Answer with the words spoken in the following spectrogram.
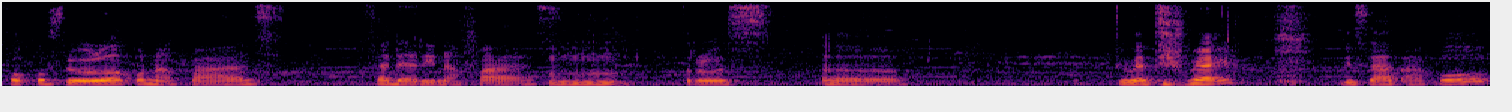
fokus dulu aku nafas sadari nafas Hmm. terus eh, tiba-tiba di saat aku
